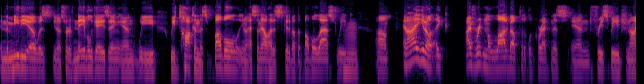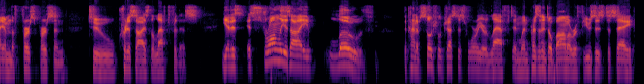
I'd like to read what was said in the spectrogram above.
And the media was, you know, sort of navel gazing, and we we talk in this bubble. You know, SNL had a skit about the bubble last week, mm-hmm. um, and I, you know, like I've written a lot about political correctness and free speech, and I am the first person to criticize the left for this. Yet, as as strongly as I loathe the kind of social justice warrior left, and when President Obama refuses to say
